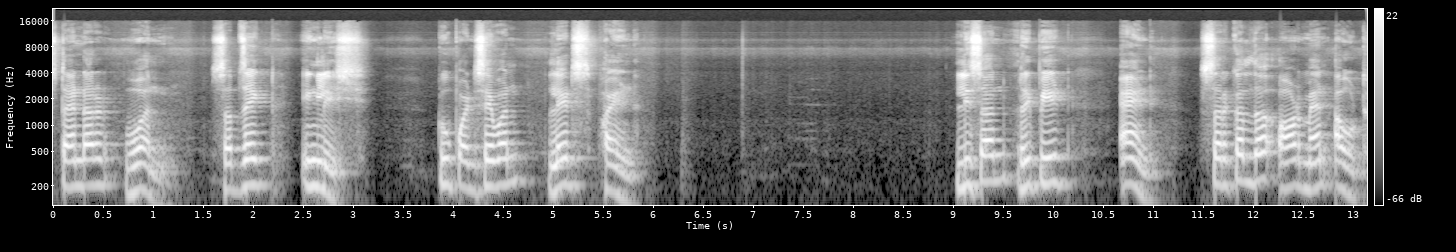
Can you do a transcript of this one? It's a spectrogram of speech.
Standard one. Subject English. Two point seven let's find. Listen repeat and. Circle the odd man out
